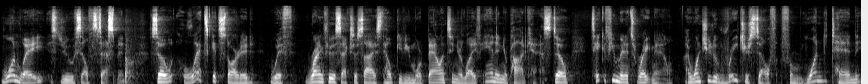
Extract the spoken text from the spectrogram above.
one way is to do self assessment. So let's get started with running through this exercise to help give you more balance in your life and in your podcast. So take a few minutes right now. I want you to rate yourself from 1 to 10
